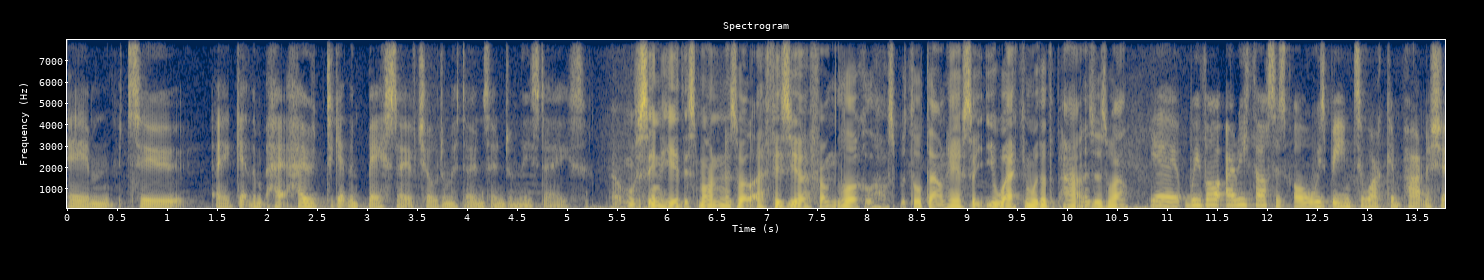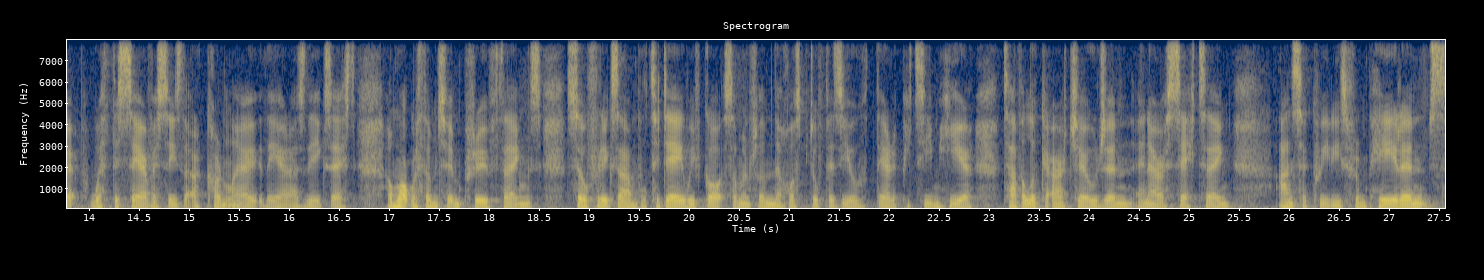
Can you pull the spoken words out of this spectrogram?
um, to uh, get them how, how to get the best out of children with Down syndrome these days. Uh, we've seen here this morning as well a physio from the local hospital down here, so you're working with other partners as well. Yeah, we've all, our ethos has always been to work in partnership with the services that are currently out there as they exist and work with them to improve things. So, for example, today we've got someone from the hospital physiotherapy team here to have a look at our children in our setting answer queries from parents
